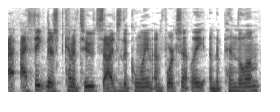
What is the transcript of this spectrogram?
I, I, think there's kind of two sides of the coin, unfortunately, and the pendulum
